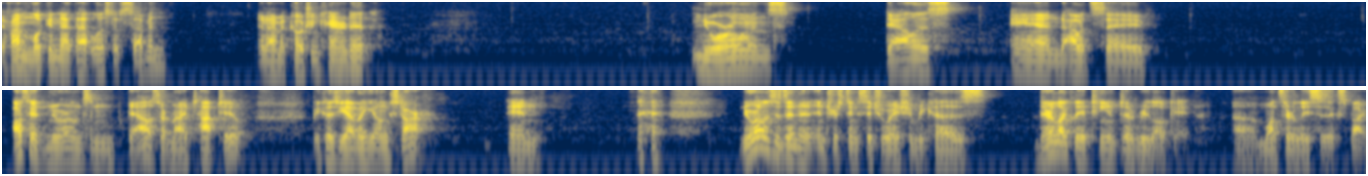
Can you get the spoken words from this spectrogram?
if I'm looking at that list of seven, and I'm a coaching candidate, New Orleans, Dallas, and I would say I'll say New Orleans and Dallas are my top two because you have a young star. And New Orleans is in an interesting situation because they're likely a team to relocate um, once their lease is expired.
